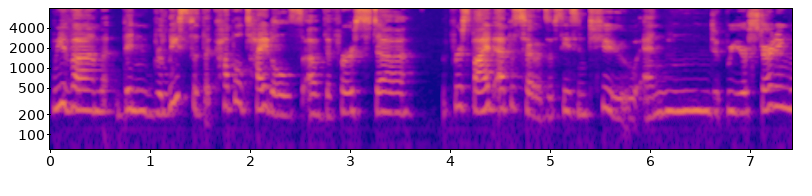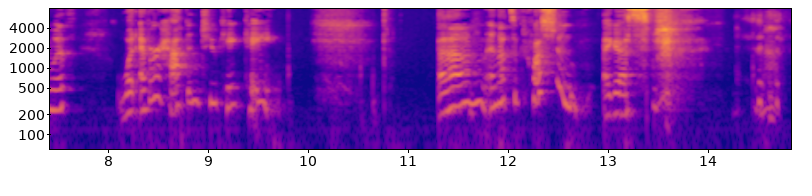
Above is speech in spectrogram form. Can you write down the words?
we've um, been released with a couple titles of the first uh, first five episodes of season two, and we are starting with whatever happened to Kate Kane. Um, and that's a good question, I guess.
